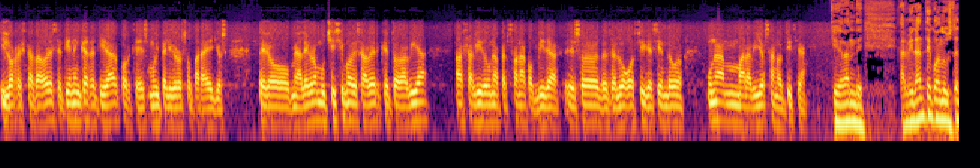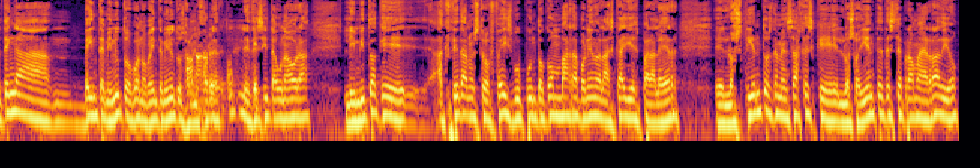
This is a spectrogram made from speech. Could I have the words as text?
y los rescatadores se tienen que retirar porque es muy peligroso para ellos. Pero me alegro muchísimo de saber que todavía ha salido una persona con vida. Eso, desde luego, sigue siendo una maravillosa noticia. Qué grande. Almirante, cuando usted tenga mm, 20 minutos, bueno, 20 minutos, a lo mejor ne- necesita una hora, le invito a que acceda a nuestro facebook.com barra poniendo las calles para leer eh, los cientos de mensajes que los oyentes de este programa de radio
